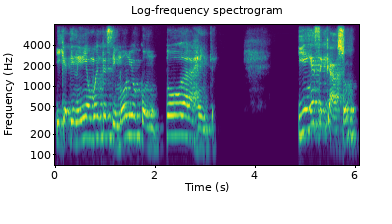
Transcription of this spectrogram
y que tenía un buen testimonio con toda la gente. Y en este caso,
